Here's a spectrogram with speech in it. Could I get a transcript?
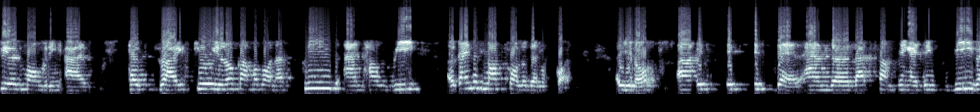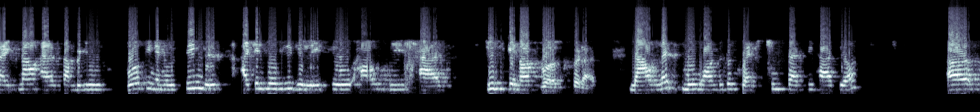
fear mongering ads have tried to, you know, come up on our screens and how we uh, kind of not follow them, of course. You know, uh, it's, it's, it's there. And uh, that's something I think we right now, as somebody who's working and who's seeing this, I can totally relate to how these ads just cannot work for us. Now, let's move on to the questions that we have here. Uh,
